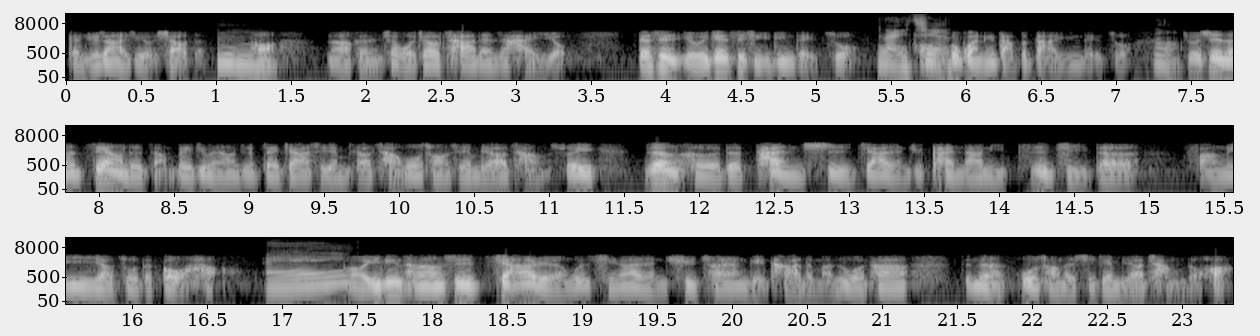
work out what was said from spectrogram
感觉上还是有效的，嗯，好，那可能效果较差，但是还有。但是有一件事情一定得做，哪一件？不管你打不打，一定得做。嗯，就是呢，这样的长辈基本上就在家时间比较长，卧床时间比较长，所以任何的探视家人去看他，你自己的防疫要做得够好。哎，哦，一定常常是家人或者其他人去传染给他的嘛。如果他真的卧床的时间比较长的话，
